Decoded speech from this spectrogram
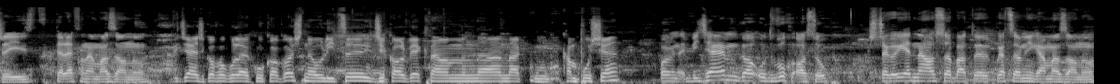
czyli telefon Amazonu. Widziałeś go w ogóle u kogoś na ulicy, gdziekolwiek tam na, na kampusie? Widziałem go u dwóch osób, z czego jedna osoba to pracownik Amazonu,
